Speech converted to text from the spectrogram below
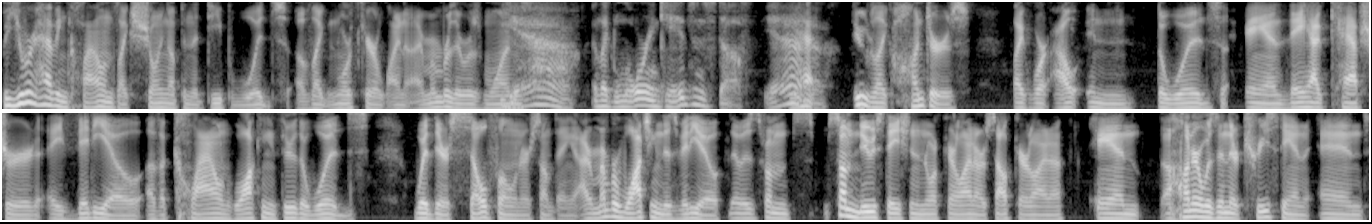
But you were having clowns like showing up in the deep woods of like North Carolina. I remember there was one Yeah, and like luring kids and stuff. Yeah, dude, like hunters like were out in the woods and they had captured a video of a clown walking through the woods with their cell phone or something. I remember watching this video. It was from some news station in North Carolina or South Carolina and a hunter was in their tree stand and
